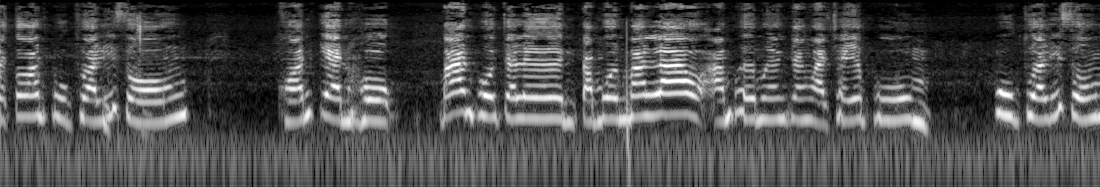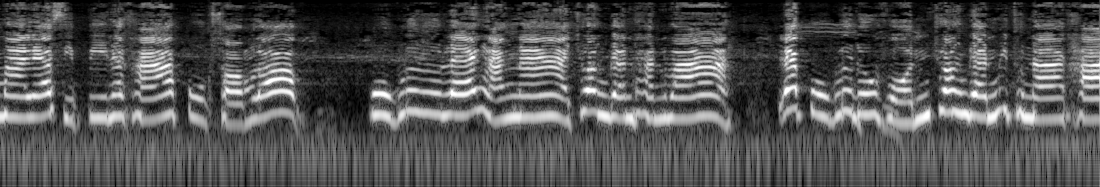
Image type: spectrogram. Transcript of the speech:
ตรกรปลูกถั่วลิสง ขอนแก่นหกบ้านโพเจริญตำบลบ้านเล่าอำเภอเมืองจังหวัดชัยภูมิ ปลูกถั่วลิสงมาแล้วสิปีนะคะ ปลูกสองรอบ ปลูกฤดูแล้งหลังนา ช่วงเดือนธันวา และปลูกฤดูฝนช่วงเดือนมิถุนาค่ะ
